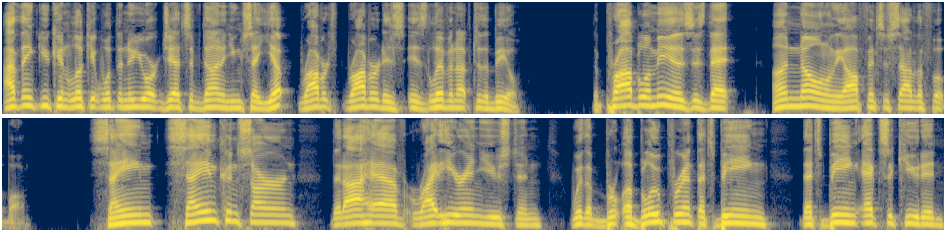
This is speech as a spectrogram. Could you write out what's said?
I think you can look at what the New York Jets have done and you can say, "Yep, Robert Robert is is living up to the bill." The problem is is that unknown on the offensive side of the football. Same same concern that I have right here in Houston with a, a blueprint that's being that's being executed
